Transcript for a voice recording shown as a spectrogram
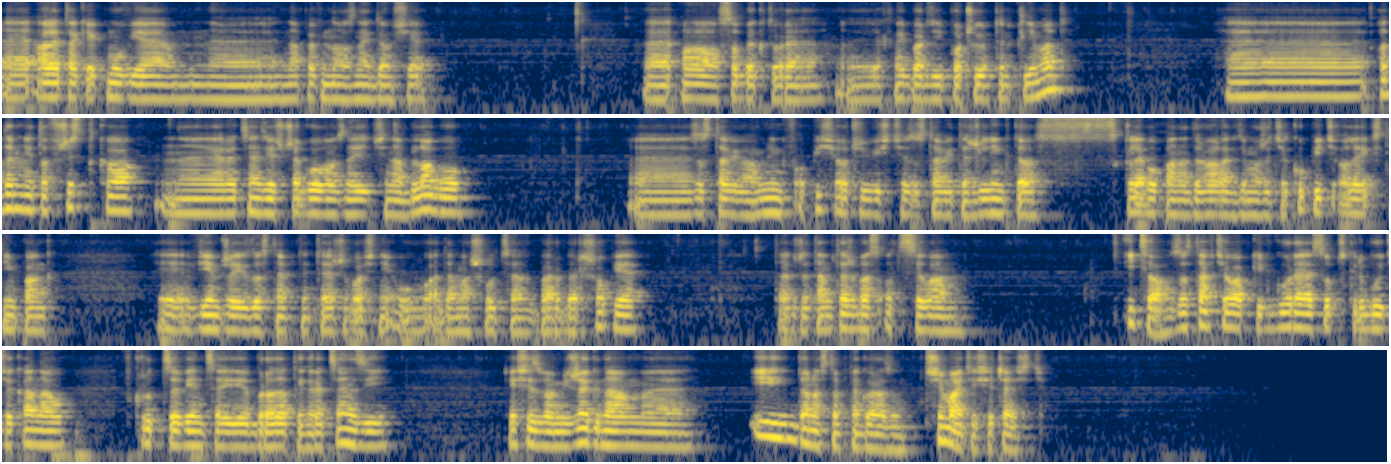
E, ale tak jak mówię, m, e, na pewno znajdą się e, osoby, które jak najbardziej poczują ten klimat. Ode mnie to wszystko. Recenzję szczegółową znajdziecie na blogu. Zostawię Wam link w opisie oczywiście. Zostawię też link do sklepu Pana Drwala, gdzie możecie kupić olejek Steampunk. Eee, wiem, że jest dostępny też właśnie u Adama Szulca w barbershopie. Także tam też Was odsyłam. I co? Zostawcie łapki w górę, subskrybujcie kanał. Wkrótce więcej brodatych recenzji. Ja się z Wami żegnam e, i do następnego razu. Trzymajcie się, cześć.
